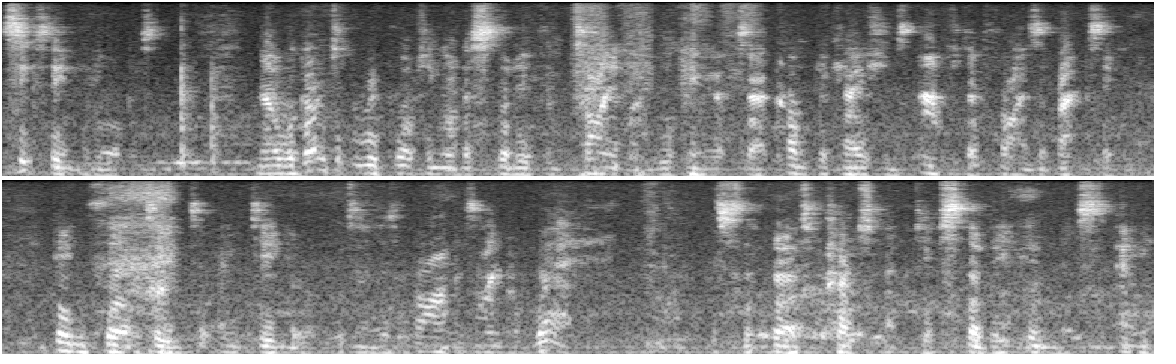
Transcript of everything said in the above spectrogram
Today's talk. It's Tuesday, 16th of August. Now, we're going to be reporting on a study from Thailand looking at uh, complications after Pfizer vaccine in 13 to 18 year olds. And as far as I'm aware, this is the first prospective study in this age group.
